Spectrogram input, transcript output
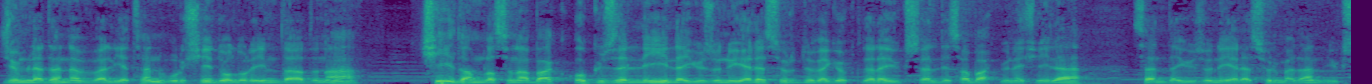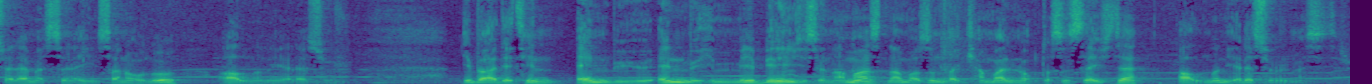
cümleden evvel yeten hurşid olur imdadına. Çiğ damlasına bak o güzelliğiyle yüzünü yere sürdü ve göklere yükseldi sabah güneşiyle. Sen de yüzünü yere sürmeden yükselemezsin ey insanoğlu alnını yere sür. İbadetin en büyüğü, en mühimi birincisi namaz. Namazın da kemal noktası secde, alnın yere sürülmesidir.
